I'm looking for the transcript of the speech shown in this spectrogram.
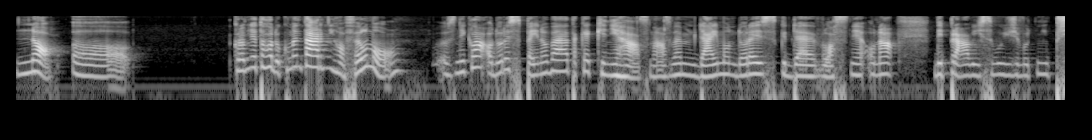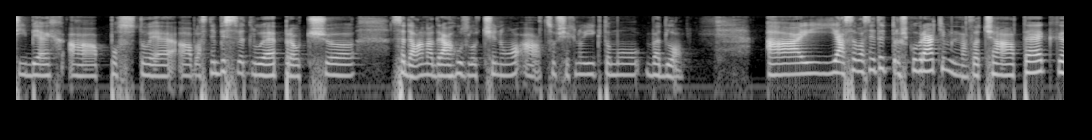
No, uh, kromě toho dokumentárního filmu vznikla o Doris Painové také kniha s názvem Diamond Doris, kde vlastně ona vypráví svůj životní příběh a postoje a vlastně vysvětluje, proč eh, se dala na dráhu zločinu a co všechno jí k tomu vedlo. A já se vlastně teď trošku vrátím na začátek eh,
